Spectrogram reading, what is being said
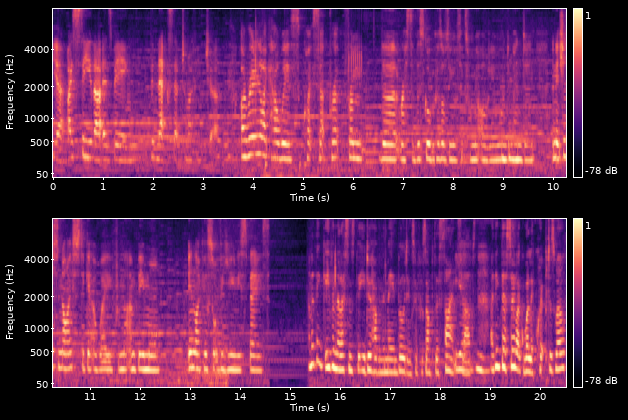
Yeah. I see that as being the next step to my future. I really like how we're quite separate from the rest of the school because obviously you're six form, you're older, you're more mm-hmm. independent, and it's just nice to get away from that and be more in like a sort of a uni space. And I think even the lessons that you do have in the main building, so for example the science Yeah. labs, mm. I think they're so like well equipped as well.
